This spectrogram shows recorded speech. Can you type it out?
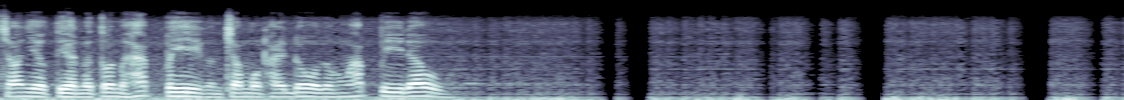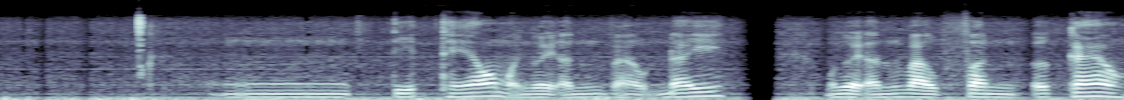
Cho nhiều tiền và tôi mà happy còn cho một hai đô tôi không happy đâu. Tiếp theo mọi người ấn vào đây. Mọi người ấn vào phần ở cao.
